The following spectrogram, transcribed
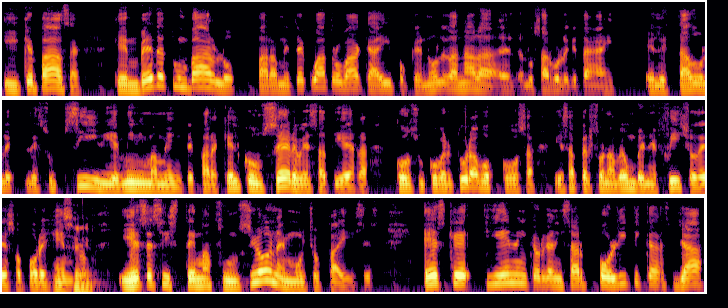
¿Y qué pasa? Que en vez de tumbarlo para meter cuatro vacas ahí, porque no le da nada a los árboles que están ahí, el Estado le, le subsidie mínimamente para que él conserve esa tierra con su cobertura boscosa y esa persona vea un beneficio de eso, por ejemplo. Sí. Y ese sistema funciona en muchos países. Es que tienen que organizar políticas ya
